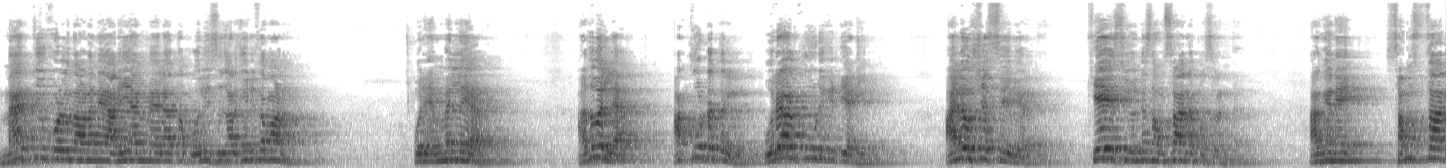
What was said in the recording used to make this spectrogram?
മാത്യു കുഴൽനാടനെ അറിയാൻ മേലാത്ത പോലീസുകാർ ചുരുക്കമാണ്. ഒരു എം എൽ എ ആണ്. അതുമല്ല അക്കൂട്ടത്തിൽ ഒരാൾ കൂടി കിട്ടിയ അടി അലോഷ്യസ് സേവ്യർ കെ എസ് യുവിന്റെ സംസ്ഥാന പ്രസിഡന്റ്. അങ്ങനെ സംസ്ഥാന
